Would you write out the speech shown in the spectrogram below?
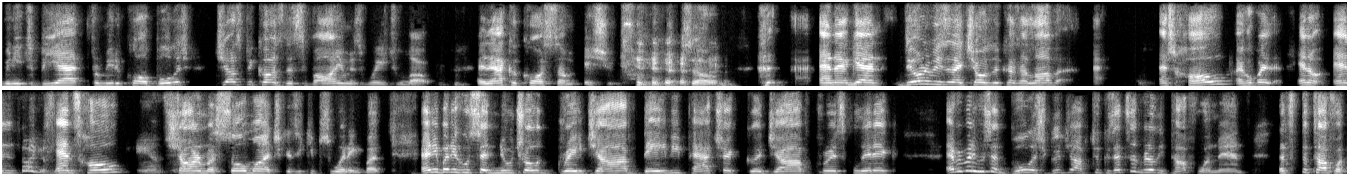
we need to be at for me to call bullish. Just because this volume is way too low, and that could cause some issues. so, and again, the only reason I chose it because I love Ho, I hope I and know and Ho Sharma so much because he keeps winning. But anybody who said neutral, great job. Davey Patrick, good job. Chris Gliddick. Everybody who said bullish, good job too, because that's a really tough one, man. That's the tough one.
